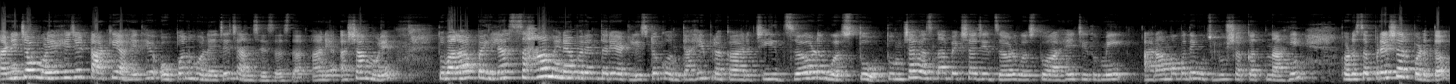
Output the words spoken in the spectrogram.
आणि ज्यामुळे हे जे टाके आहेत हे ओपन होण्याचे चान्सेस असतात. आणि अशामुळे तुम्हाला पहिल्या सहा महिन्यापर्यंत तरी ॲटलिस्ट कोणत्याही प्रकारची जड वस्तू तुमच्या वजनापेक्षा जी जड वस्तू आहे जी तुम्ही आरामामध्ये उचलू शकत नाही थोडंसं प्रेशर पडतं.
